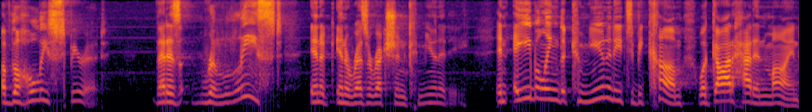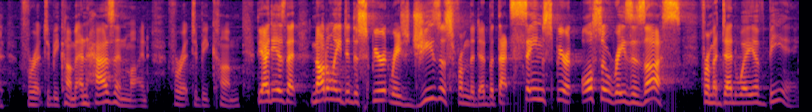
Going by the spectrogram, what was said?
of the Holy Spirit that is released in a, in a resurrection community enabling the community to become what God had in mind for it to become and has in mind for it to become. The idea is that not only did the Spirit raise Jesus from the dead, but that same Spirit also raises us from a dead way of being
